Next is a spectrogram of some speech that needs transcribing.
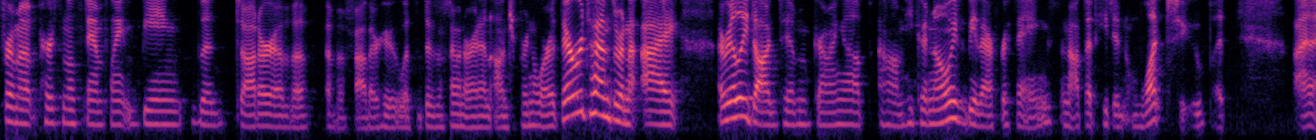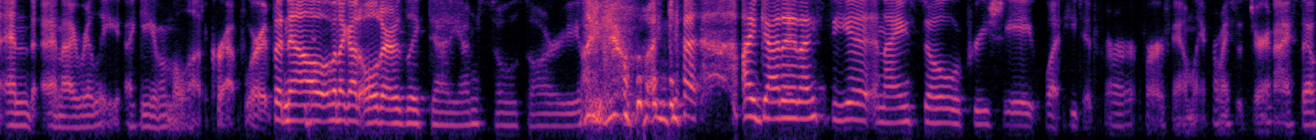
from a personal standpoint, being the daughter of a of a father who was a business owner and an entrepreneur, there were times when I I really dogged him growing up. Um, he couldn't always be there for things. Not that he didn't want to, but and and I really I gave him a lot of crap for it. But now when I got older, I was like, Daddy, I'm so sorry. Like I get I get it, I see it, and I so appreciate what he did for for our family, for my sister and I. So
